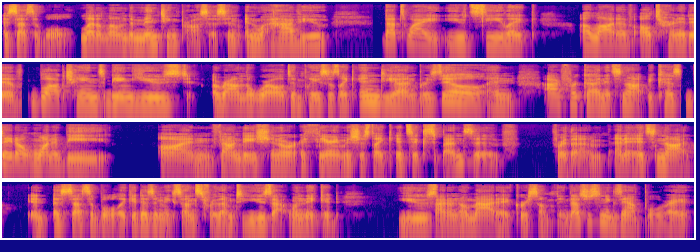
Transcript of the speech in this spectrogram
accessible, let alone the minting process and, and what have you. That's why you'd see like a lot of alternative blockchains being used around the world in places like India and Brazil and Africa. And it's not because they don't want to be on Foundation or Ethereum. It's just like it's expensive for them and it's not accessible. Like it doesn't make sense for them to use that when they could use, I don't know, Matic or something. That's just an example, right?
